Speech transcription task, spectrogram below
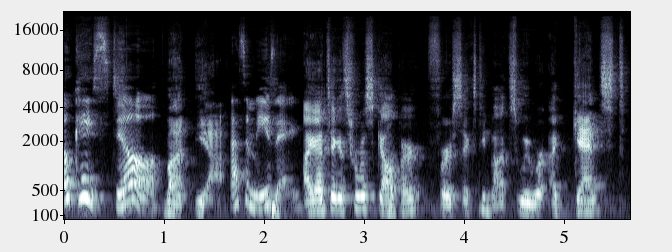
okay, still, but yeah, that's amazing. I got tickets from a scalper for 60 bucks. We were against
